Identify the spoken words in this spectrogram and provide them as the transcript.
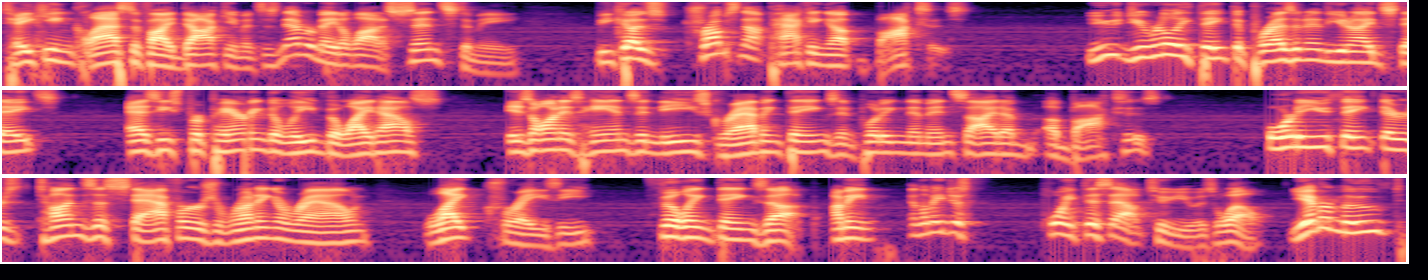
taking classified documents has never made a lot of sense to me because Trump's not packing up boxes. You, do you really think the president of the United States, as he's preparing to leave the White House, is on his hands and knees grabbing things and putting them inside of, of boxes? Or do you think there's tons of staffers running around like crazy, filling things up? I mean, and let me just point this out to you as well. You ever moved?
